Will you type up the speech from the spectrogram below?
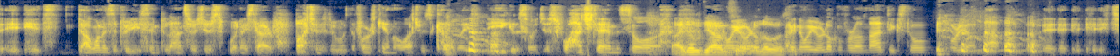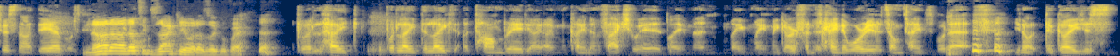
it's that one is a pretty simple answer. It's just when I started watching it, it was the first game I watched was the Cowboys and the Eagles, so I just watched them. So I love the I answer. I, love it. I know you were looking for a romantic story on that one, but it, it, it's just not there. But no, no, that's know, exactly what I was looking for. but like, but like the like Tom Brady, I, am kind of infatuated by him, and my, my, my girlfriend is kind of worried at sometimes. But uh, you know, the guy just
